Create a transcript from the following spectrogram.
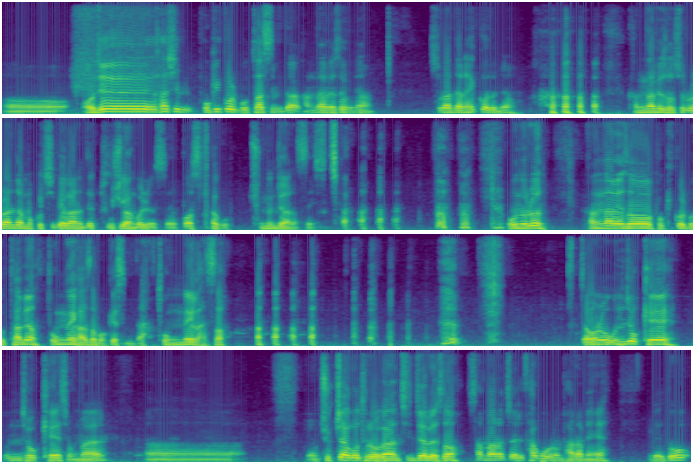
어, 어제 사실 복귀골 못 탔습니다. 강남에서 그냥 술 한잔 했거든요. 강남에서 술을 한 잔 먹고 집에 가는데 2시간 걸렸어요. 버스 타고. 죽는 줄 알았어요, 진짜. 오늘은 강남에서 복귀골 못하면 동네 가서 먹겠습니다. 동네 가서. 자, 오늘 운 좋게, 운 좋게 정말, 어, 죽자고 들어간 진접에서 3만원짜리 타고 오는 바람에 그래도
